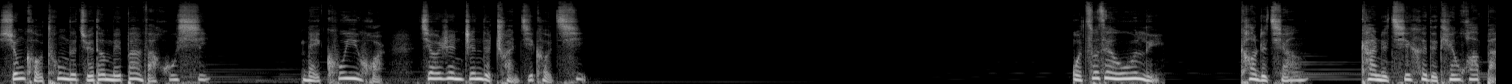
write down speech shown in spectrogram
胸口痛得觉得没办法呼吸，每哭一会儿就要认真的喘几口气。我坐在屋里，靠着墙，看着漆黑的天花板，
